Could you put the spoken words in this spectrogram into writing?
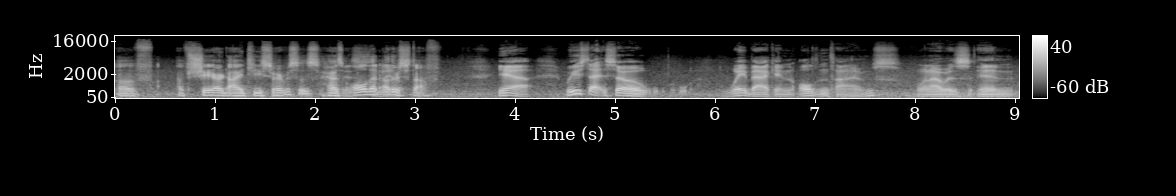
of of shared IT services has all that other stuff. Yeah, we used to. So, way back in olden times, when I was in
